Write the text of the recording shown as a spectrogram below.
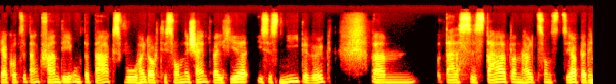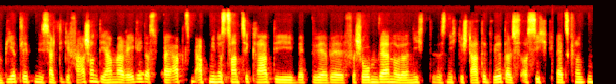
ja, Gott sei Dank fahren die untertags, wo halt auch die Sonne scheint, weil hier ist es nie bewölkt. Ähm, dass es da dann halt sonst, ja, bei den Biathleten ist halt die Gefahr schon, die haben eine Regel, dass bei ab, ab minus 20 Grad die Wettbewerbe verschoben werden oder nicht, das nicht gestartet wird als, aus Sicherheitsgründen.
